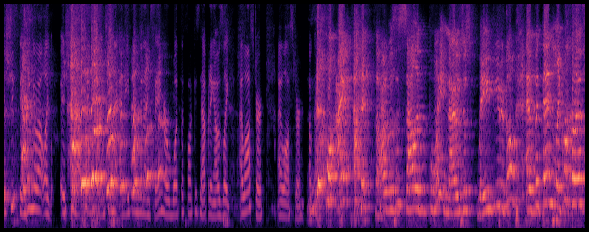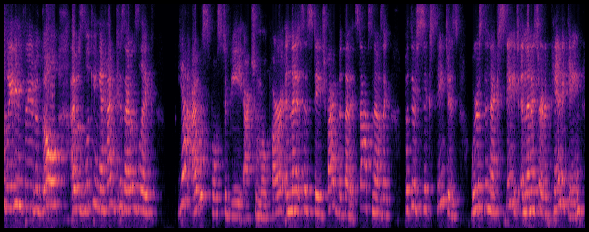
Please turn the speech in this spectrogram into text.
is she thinking about like, is she paying attention to anything that I'm saying or what the fuck is happening? I was like, I lost her. I lost her. Okay. No, I, I thought it was a solid point and I was just waiting for you to go. And, but then like while I was waiting for you to go, I was looking ahead because I was like, yeah, I was supposed to be action willpower. And then it says stage five, but then it stops. And I was like, but there's six stages. Where's the next stage? And then I started panicking.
